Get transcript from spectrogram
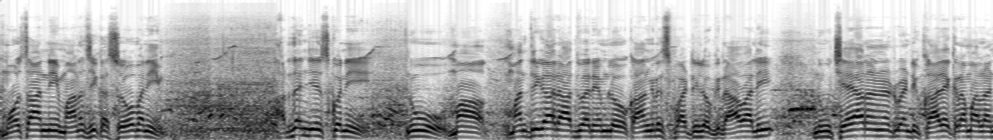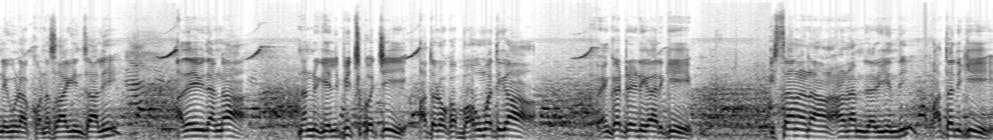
మోసాన్ని మానసిక శోభని అర్థం చేసుకొని నువ్వు మా మంత్రి గారి ఆధ్వర్యంలో కాంగ్రెస్ పార్టీలోకి రావాలి. నువ్వు చేయాలన్నటువంటి కార్యక్రమాలన్నీ కూడా కొనసాగించాలి. అదేవిధంగా నన్ను గెలిపించుకొచ్చి అతడు ఒక బహుమతిగా వెంకటరెడ్డి గారికి ఇస్తానడం అనడం జరిగింది. అతనికి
